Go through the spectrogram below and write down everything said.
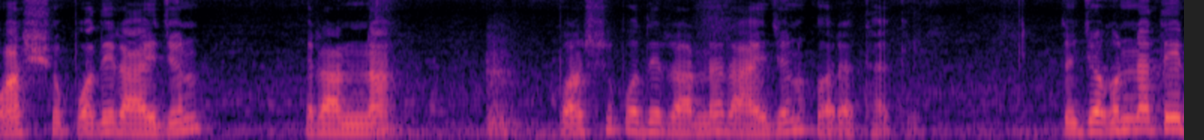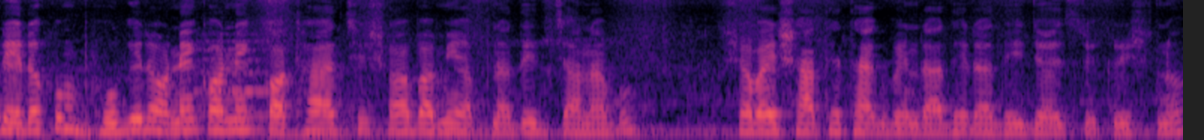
পাঁচশো পদের আয়োজন রান্না, পাঁচশো পদের রান্নার আয়োজন করা থাকে। তো জগন্নাথের এরকম ভোগের অনেক অনেক কথা আছে, সব আমি আপনাদের জানাব। সবাই সাথে থাকবেন। রাধে রাধে, জয় শ্রীকৃষ্ণ।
